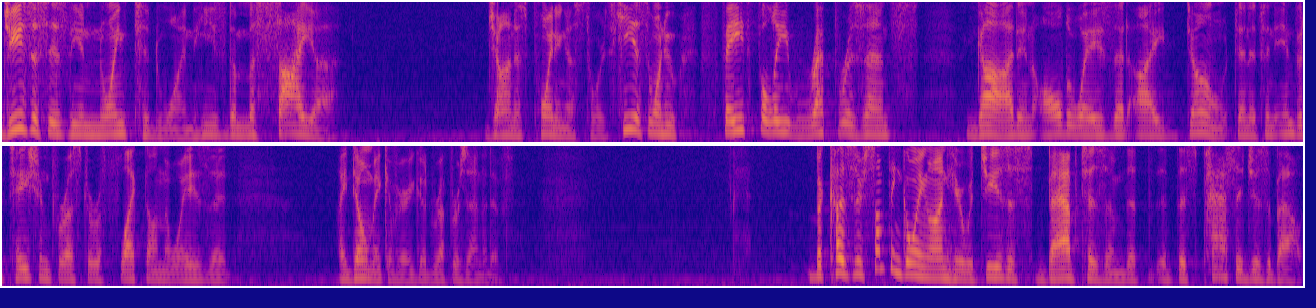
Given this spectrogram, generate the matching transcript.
Jesus is the anointed one, He's the Messiah. John is pointing us towards. He is the one who faithfully represents God in all the ways that I don't. And it's an invitation for us to reflect on the ways that I don't make a very good representative. Because there's something going on here with Jesus' baptism that, that this passage is about.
